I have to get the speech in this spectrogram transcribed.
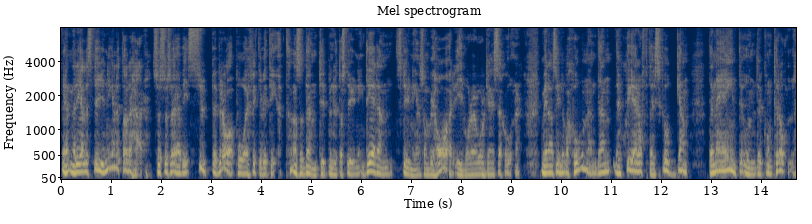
Eh, när det gäller styrningen av det här så, så, så, är vi superbra på effektivitet, alltså den typen av styrning. Det är den styrningen som vi har i våra organisationer. Medan innovationen, den, den sker ofta i skuggan. Den är inte under kontroll.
